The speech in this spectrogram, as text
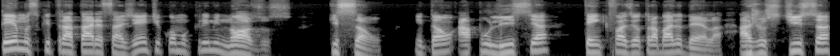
temos que tratar essa gente como criminosos que são. Então, a polícia tem que fazer o trabalho dela. A justiça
